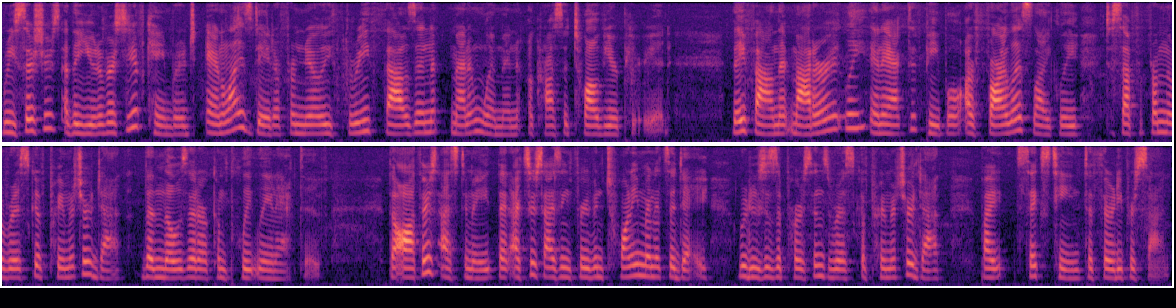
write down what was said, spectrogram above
Researchers at the University of Cambridge analyzed data from nearly 3,000 men and women across a 12-year period. They found that moderately inactive people are far less likely to suffer from the risk of premature death than those that are completely inactive. The authors estimate that exercising for even 20 minutes a day reduces a person's risk of premature death by 16 to 30 percent.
